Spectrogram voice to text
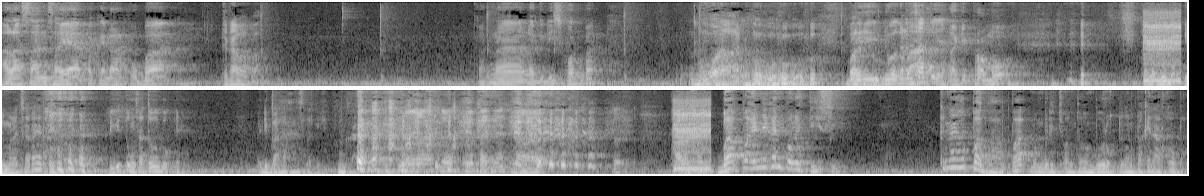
Alasan saya pakai narkoba Kenapa pak? karena lagi diskon Pak. Waduh. Beli dua kali satu ya? Lagi promo. Kalau bubuk gimana caranya tuh? Dihitung satu bubuk ya? Dibahas lagi. Tanya, Bapak ini kan politisi. Kenapa Bapak memberi contoh yang buruk dengan pakai narkoba?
